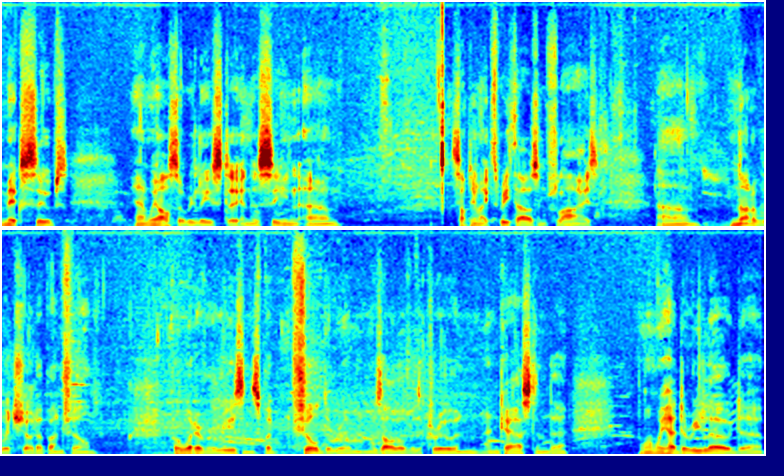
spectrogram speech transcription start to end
mixed soups. And we also released uh, in this scene um, something like 3,000 flies, um, none of which showed up on film for whatever reasons, but filled the room and was all over the crew and, and cast. And uh, when we had to reload uh,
